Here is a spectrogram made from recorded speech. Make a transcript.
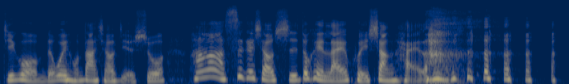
结果我们的魏红大小姐说：“哈，四个小时都可以来回上海了。”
